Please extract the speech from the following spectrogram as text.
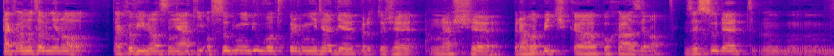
Tak ono to mělo takový vlastně nějaký osobní důvod v první řadě, protože naše prababička pocházela ze Sudet, mm,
